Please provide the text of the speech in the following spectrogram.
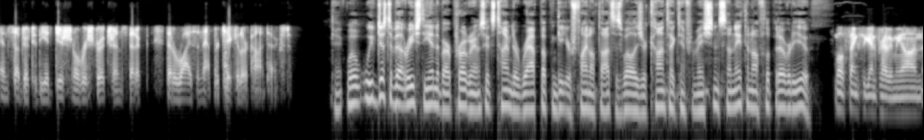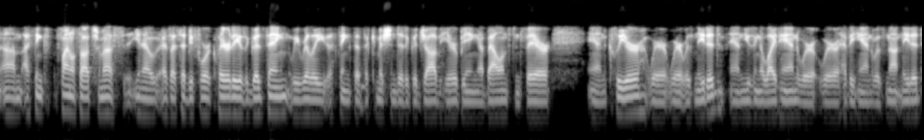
and subject to the additional restrictions that uh, that arise in that particular context. Okay. Well, we've just about reached the end of our program, so it's time to wrap up and get your final thoughts as well as your contact information. So, Nathan, I'll flip it over to you. Well, thanks again for having me on. Um, I think final thoughts from us. You know, as I said before, clarity is a good thing. We really think that the commission did a good job here, being uh, balanced and fair. and clear where, where it was needed and using a light hand where, where a heavy hand was not needed.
